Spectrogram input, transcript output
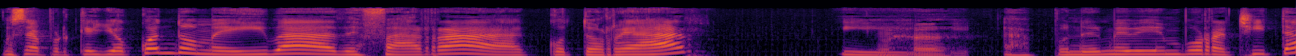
O sea, porque yo cuando me iba de farra a cotorrear y Ajá. a ponerme bien borrachita,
